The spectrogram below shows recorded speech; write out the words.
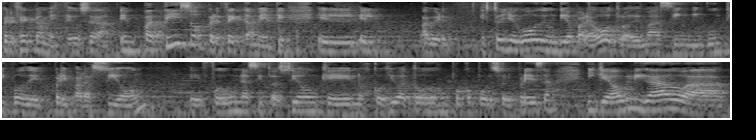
perfectamente, o sea, empatizo perfectamente. El, a ver, esto llegó de un día para otro, además sin ningún tipo de preparación. Eh, fue una situación que nos cogió a todos un poco por sorpresa y que ha obligado a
